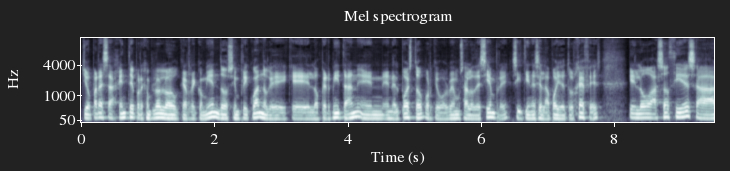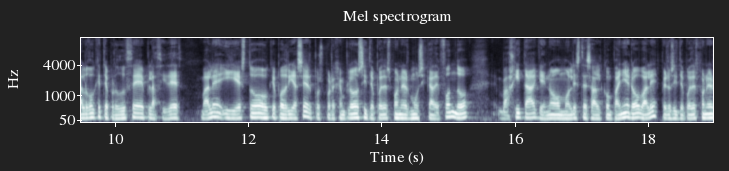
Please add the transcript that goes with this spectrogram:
Yo para esa gente, por ejemplo, lo que recomiendo, siempre y cuando que, lo permitan en, en el puesto, porque volvemos a lo de siempre, si tienes el apoyo de tus jefes, que lo asocies a algo que te produce placidez. ¿Vale? ¿Y esto qué podría ser? Pues por ejemplo, si te puedes poner música de fondo, bajita, que no molestes al compañero, ¿vale? Pero si te puedes poner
